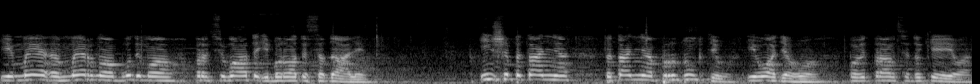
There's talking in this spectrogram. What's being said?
І ми е, мирно будемо працювати і боротися далі. Інше питання питання продуктів і одягу по відправці до Києва.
